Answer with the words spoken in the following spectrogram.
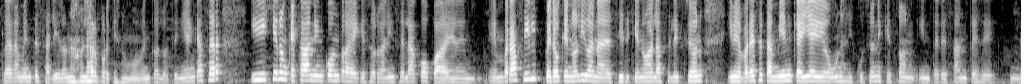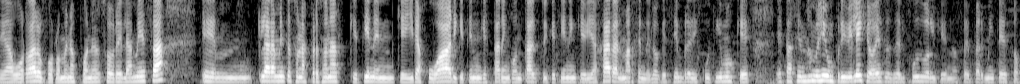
Claramente salieron a hablar porque en un momento lo tenían que hacer y dijeron que estaban en contra de que se organice la Copa en, Brasil, pero que no le iban a decir que no a la selección. Y me parece también que ahí hay algunas discusiones que son interesantes de, abordar o por lo menos poner sobre la mesa. Em, claramente son las personas que tienen que ir a jugar y que tienen que estar en contacto y que tienen que viajar, al margen de lo que siempre discutimos, que está siendo medio un privilegio a veces el fútbol que no se permite eso,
